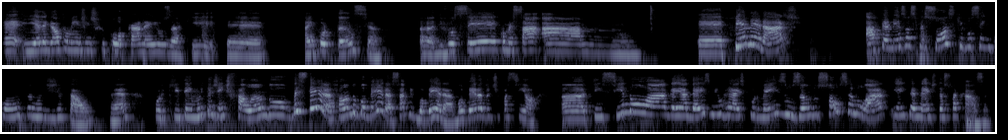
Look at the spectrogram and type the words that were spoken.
É, e é legal também a gente colocar, né, usar aqui é, a importância uh, de você começar a é, peneirar até mesmo as pessoas que você encontra no digital, né? Porque tem muita gente falando besteira, falando bobeira, sabe bobeira? Bobeira do tipo assim, ó, uh, te ensino a ganhar 10 mil reais por mês usando só o celular e a internet da sua casa.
